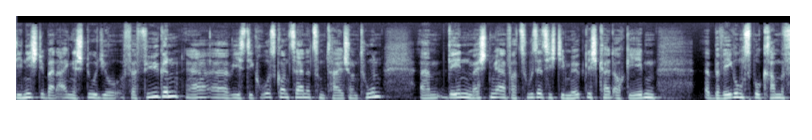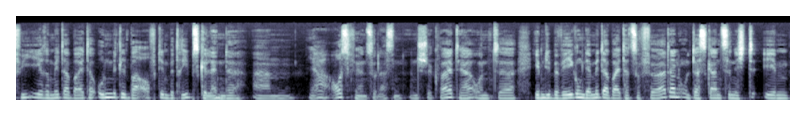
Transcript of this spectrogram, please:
die nicht über ein eigenes Studio verfügen, ja, äh, wie es die Großkonzerne zum Teil schon tun. Ähm, denen möchten wir einfach zusätzlich die Möglichkeit auch geben, Bewegungsprogramme für ihre Mitarbeiter unmittelbar auf dem Betriebsgelände ähm, ja ausführen zu lassen, ein Stück weit, ja und äh, eben die Bewegung der Mitarbeiter zu fördern und das Ganze nicht eben,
